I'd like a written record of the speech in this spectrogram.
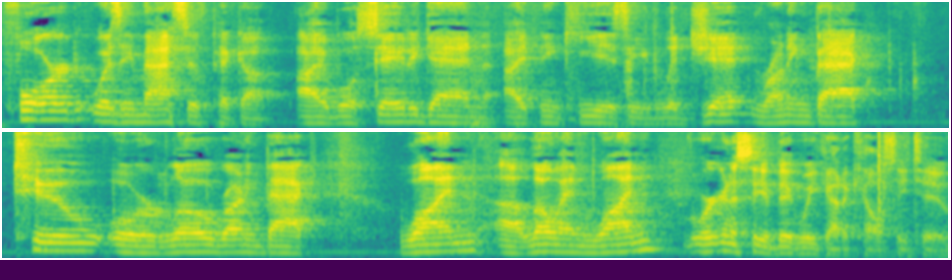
Ford was a massive pickup. I will say it again. I think he is a legit running back two or low running back one, uh, low end one. We're going to see a big week out of Kelce too.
